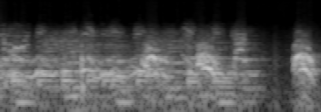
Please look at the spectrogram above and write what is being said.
the morning, diddly dee, diddly dum.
